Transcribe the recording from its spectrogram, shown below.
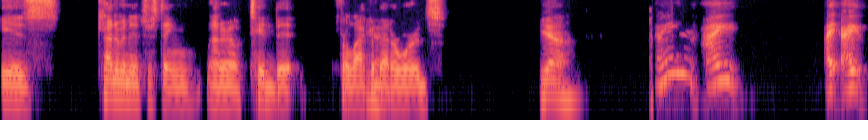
is kind of an interesting, I don't know, tidbit for lack yeah. of better words. Yeah. I mean, I, I, I,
